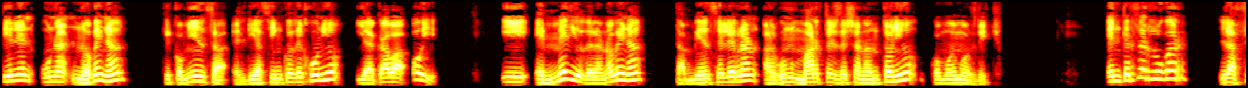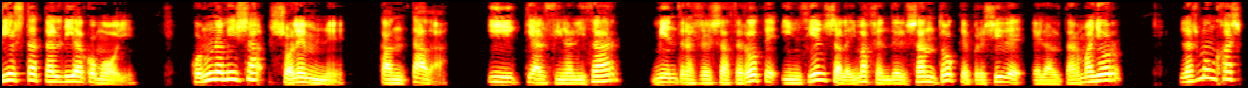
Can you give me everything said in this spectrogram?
tienen una novena que comienza el día 5 de junio y acaba hoy, y en medio de la novena también celebran algún martes de San Antonio, como hemos dicho. En tercer lugar, la fiesta tal día como hoy, con una misa solemne, cantada, y que al finalizar, mientras el sacerdote inciensa la imagen del santo que preside el altar mayor, las monjas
